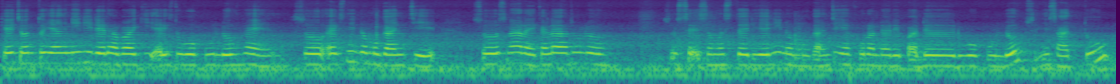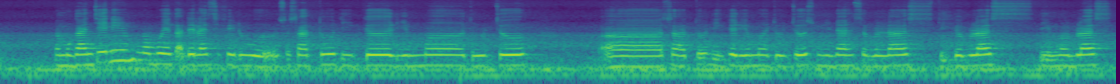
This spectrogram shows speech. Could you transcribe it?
Okay, contoh yang ni ni dia dah bagi X20 kan. So X ni nombor ganjil. So senaraikanlah dulu. So set semesta dia ni nombor ganjil yang kurang daripada 20. Maksudnya 1. Nombor ganjil ni nombor yang tak ada dalam sifir 2. So 1, 3, 5, 7. Uh, 1, 3, 5, 7, 9, 11, 13, 15,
